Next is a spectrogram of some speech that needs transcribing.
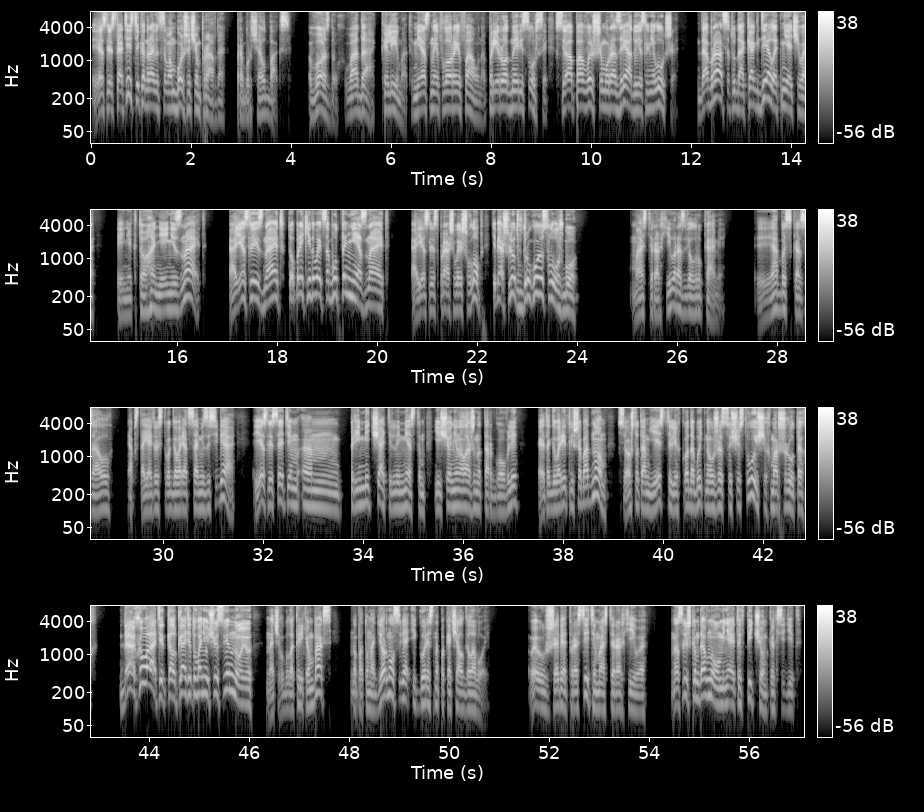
«Если статистика нравится вам больше, чем правда», — пробурчал Бакс. Воздух, вода, климат, местные флора и фауна, природные ресурсы — все по высшему разряду, если не лучше. Добраться туда как делать нечего, и никто о ней не знает. А если и знает, то прикидывается, будто не знает. А если спрашиваешь в лоб, тебя шлют в другую службу. Мастер архива развел руками. Я бы сказал, обстоятельства говорят сами за себя. Если с этим, эм, примечательным местом еще не налажена торговля, это говорит лишь об одном — все, что там есть, легко добыть на уже существующих маршрутах. «Да хватит толкать эту вонючую свиную!» — начал было криком Бакс, но потом отдернул себя и горестно покачал головой. «Вы уж опять простите, мастер архива, но слишком давно у меня это в печенках сидит.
